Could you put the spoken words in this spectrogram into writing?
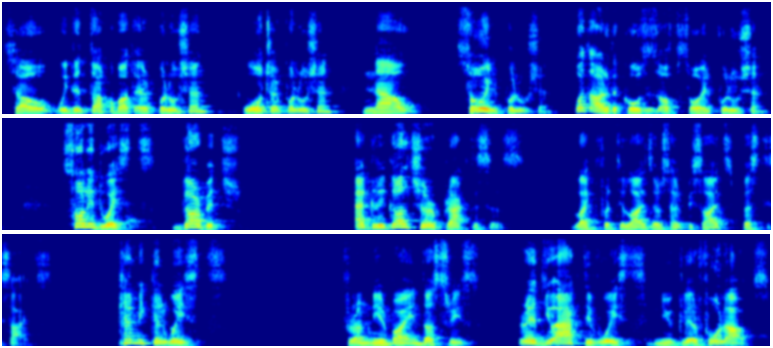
So we did talk about air pollution, water pollution, now soil pollution. What are the causes of soil pollution? Solid wastes, garbage, agriculture practices like fertilizers, herbicides, pesticides, chemical wastes from nearby industries, radioactive wastes, nuclear fallouts,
